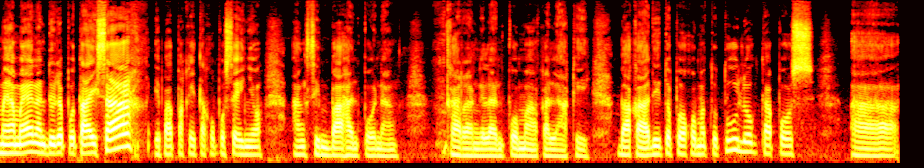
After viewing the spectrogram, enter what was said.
maya maya nandun na po tayo sa, ipapakita ko po sa inyo ang simbahan po ng Karangalan po mga kalaki. Baka dito po ako matutulog tapos ah,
